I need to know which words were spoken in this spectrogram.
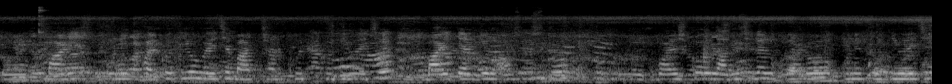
তো বাড়ির অনেক ক্ষয়ক্ষতিও হয়েছে বাচ্চার ক্ষতি হয়েছে। বাড়িতে একজন অসুস্থ বয়স্ক দাদু ছিলেন ওনারও অনেক ক্ষতি হয়েছে।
